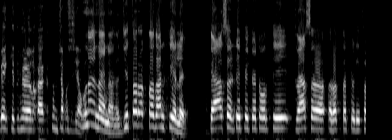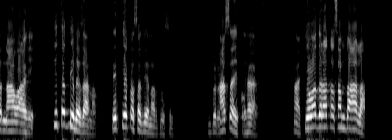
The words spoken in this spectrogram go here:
बँकेत मिळेल का की तुमच्यापासून यावं? नाही नाही नाही नाही. जिथं रक्तदान केलंय त्या सर्टिफिकेट वरती ज्या स- रक्तपेढीचं नाव आहे तिथं दिलं जाणार. ते ते कसं देणार दुसरं? असं आहे ते हा. हा तेव्हा जर आता समजा आला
